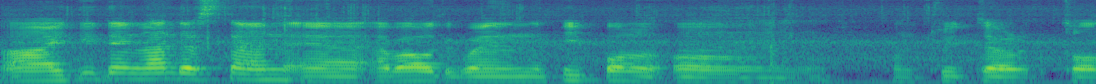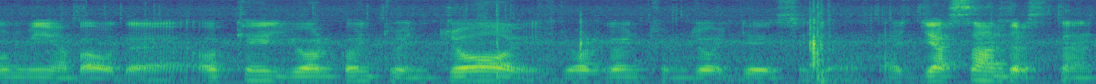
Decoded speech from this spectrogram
I didn't understand uh, about when people on on Twitter told me about the okay you are going to enjoy you are going to enjoy yes, I just understand.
